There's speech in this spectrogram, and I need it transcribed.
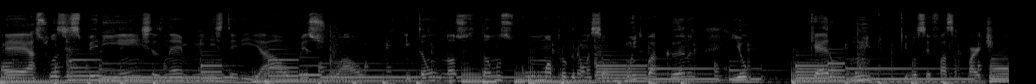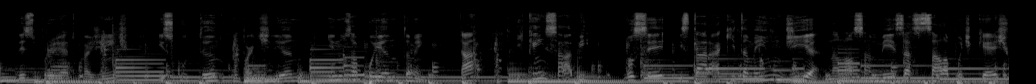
é, as suas experiências, né, ministerial, pessoal. Então nós estamos com uma programação muito bacana e eu quero muito que você faça parte desse projeto com a gente, escutando, compartilhando e nos apoiando também, tá? E quem sabe você estará aqui também um dia na nossa mesa Sala Podcast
